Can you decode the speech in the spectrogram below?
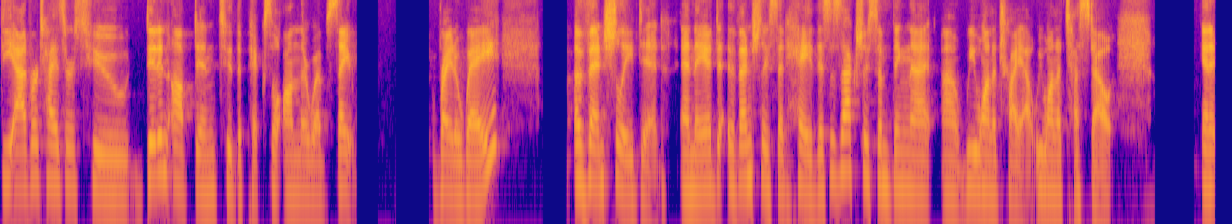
the advertisers who didn't opt into the pixel on their website right away eventually did. And they eventually said, hey, this is actually something that uh, we want to try out, we want to test out. And it,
